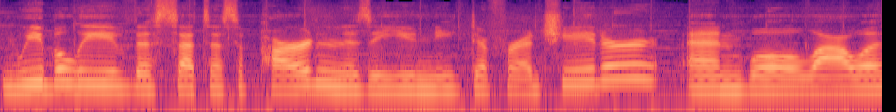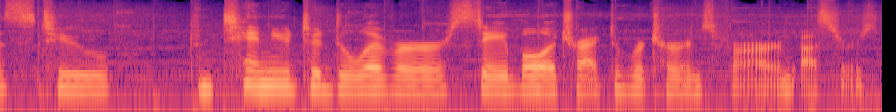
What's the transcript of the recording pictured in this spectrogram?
We believe this sets us apart and is a unique differentiator and will allow us to continue to deliver stable, attractive returns for our investors.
